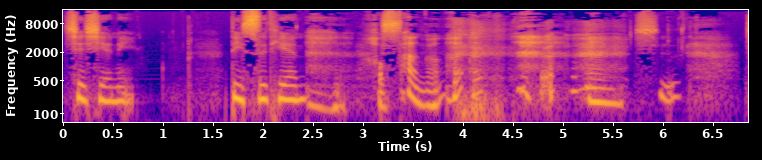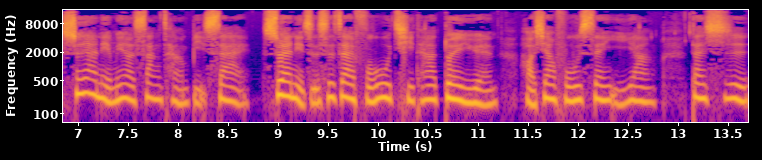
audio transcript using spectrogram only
谢谢你。第四天，好棒啊！嗯，是。虽然你没有上场比赛，虽然你只是在服务其他队员，好像服务生一样，但是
